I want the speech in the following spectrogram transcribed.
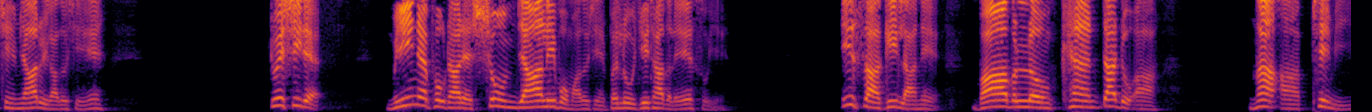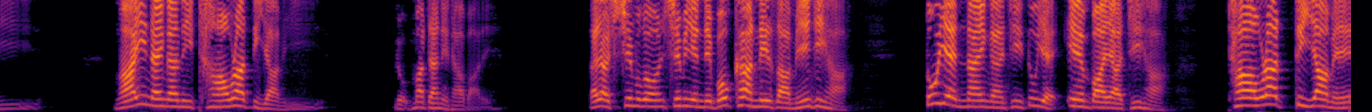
ရှင်များတွေကဆိုရှင်တွေးရှိတဲ့မီးနဲ့ဖုတ်ထားတဲ့ရှင်ပြားလေးပေါ်မှာဆိုရှင်ဘယ်လိုရေးထားသလဲဆိုရင်ဣစာကိလာနဲ့ဘာဘလုံခံတတ်တို့အားငါအားဖြစ်မည်ငါ၏နိုင်ငံသည်ထာဝရတည်ရမည်လို့မှတ်တမ်းနေထားပါတယ်။ဒါကြောင့်ရှင်မကုန်ရှင်မင်းနေဘုခနေစာမင်းကြီးဟာ သူ့ရဲ့နိုင်ငံကြီးသူ့ရဲ့အင်ပါယာကြီးဟာထာဝရတည်ရမယ်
